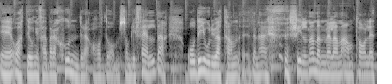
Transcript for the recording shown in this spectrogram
Eh, och att det är ungefär bara 100 av dem som blir fällda. Och det gjorde ju att han, eh, den här skillnaden mellan antalet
